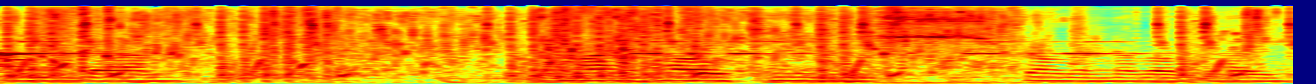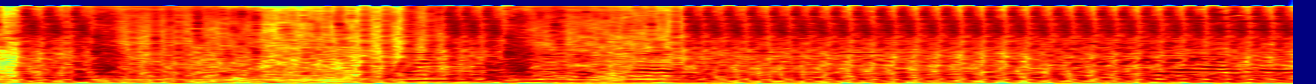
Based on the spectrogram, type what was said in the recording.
and um, my whole team's from another place. Not another place. Where are they?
